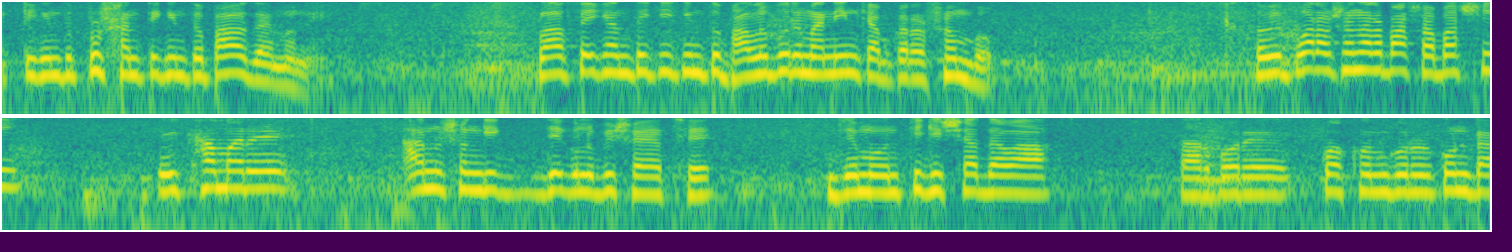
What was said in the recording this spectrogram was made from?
একটি কিন্তু প্রশান্তি কিন্তু পাওয়া যায় মনে। প্লাস এখান থেকে কিন্তু ভালো পরিমাণ ইনকাম করা সম্ভব। তবে পড়াশোনার পাশাপাশি এই খামারে আনুষঙ্গিক যেগুলো বিষয় আছে, যেমন চিকিৎসা দেওয়া, তারপরে কখন গরুর কোনটা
